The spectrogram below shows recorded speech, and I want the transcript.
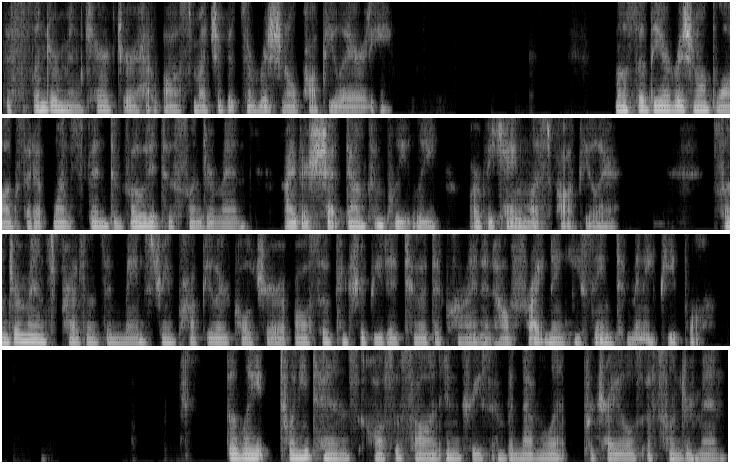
the Slenderman character had lost much of its original popularity. Most of the original blogs that had once been devoted to Slenderman either shut down completely or became less popular. Slenderman's presence in mainstream popular culture also contributed to a decline in how frightening he seemed to many people. The late 2010s also saw an increase in benevolent portrayals of Slenderman,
